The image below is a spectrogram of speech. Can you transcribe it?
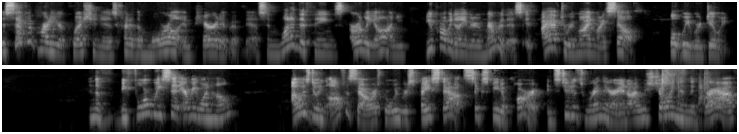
the second part of your question is kind of the moral imperative of this and one of the things early on you you probably don't even remember this is i have to remind myself what we were doing in the before we sent everyone home I was doing office hours where we were spaced out six feet apart, and students were in there, and I was showing them the graph,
